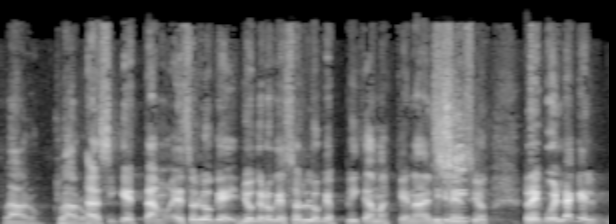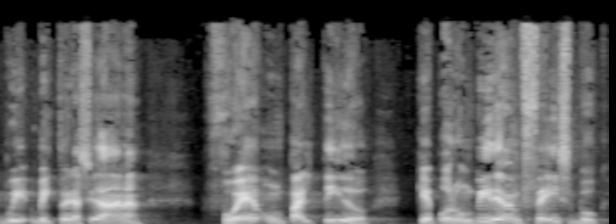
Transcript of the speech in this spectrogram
Claro, claro. Así que estamos, eso es lo que, yo creo que eso es lo que explica más que nada el silencio. Recuerda que Victoria Ciudadana fue un partido que por un video en Facebook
